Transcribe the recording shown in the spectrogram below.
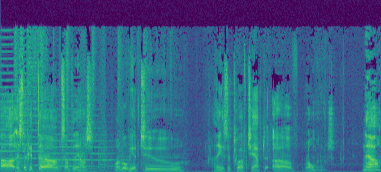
Uh, let's look at uh, something else. I want to go over here to, I think it's the 12th chapter of Romans. Now,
